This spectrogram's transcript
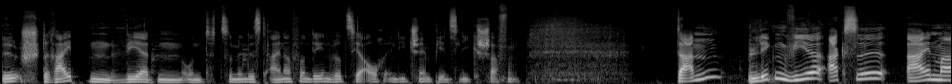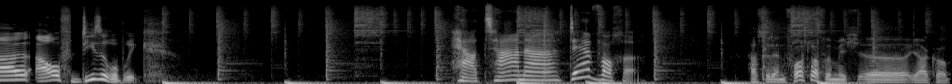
bestreiten werden. Und zumindest einer von denen wird es ja auch in die Champions League schaffen. Dann blicken wir, Axel, einmal auf diese Rubrik. Herr Tana der Woche. Hast du denn einen Vorschlag für mich, äh, Jakob?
